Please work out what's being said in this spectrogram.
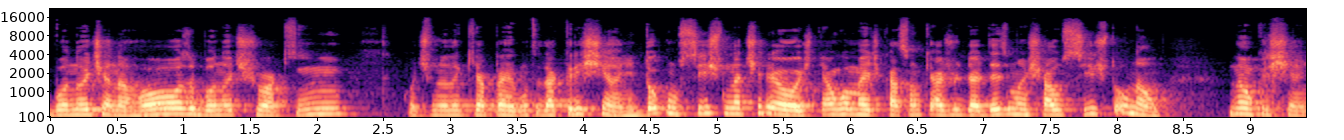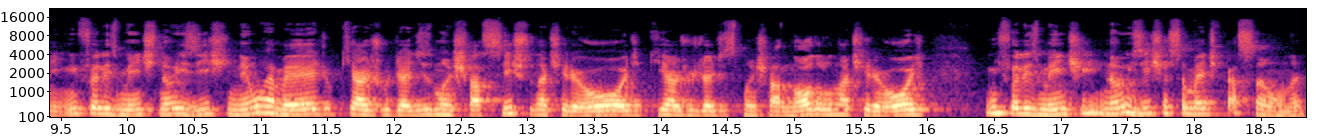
Boa noite, Ana Rosa. Boa noite, Joaquim. Continuando aqui a pergunta da Cristiane. Estou com cisto na tireoide. Tem alguma medicação que ajude a desmanchar o cisto ou não? Não, Cristiane. Infelizmente não existe nenhum remédio que ajude a desmanchar cisto na tireoide, que ajude a desmanchar nódulo na tireoide. Infelizmente não existe essa medicação, né?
